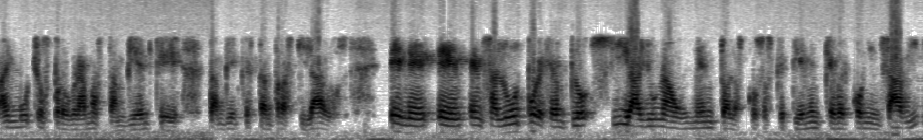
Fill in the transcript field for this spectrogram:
hay muchos programas también que también que están trasquilados. En, en, en salud, por ejemplo, sí hay un aumento a las cosas que tienen que ver con INSABI,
